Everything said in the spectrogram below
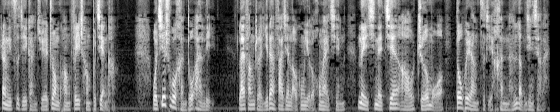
让你自己感觉状况非常不健康。我接触过很多案例。来访者一旦发现老公有了婚外情，内心的煎熬折磨都会让自己很难冷静下来，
